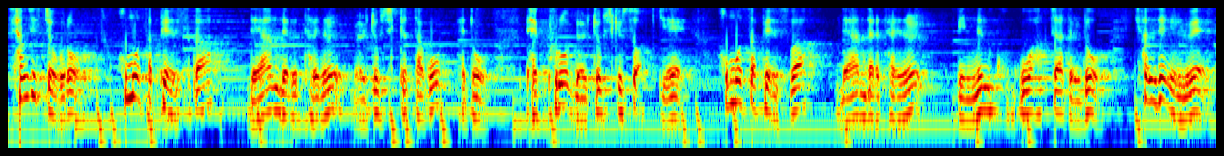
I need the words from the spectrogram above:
상식적으로 호모사피엔스가 네안데르탈인을 멸족시켰다고 해도 100% 멸족시킬 수 없기에 호모사피엔스와 네안데르탈인을 믿는 고고학자들도 현생 인류의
